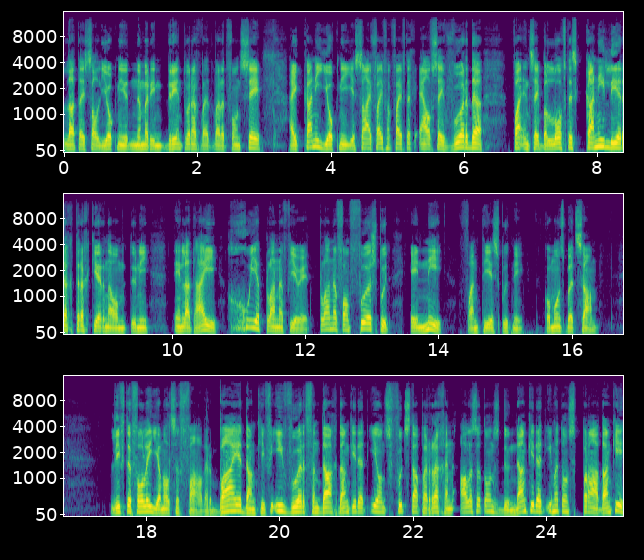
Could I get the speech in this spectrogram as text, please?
laat hy sal jok nie. Nommer 23 wat wat dit vir ons sê hy kan nie jok nie. Jesaja 55:11 sy woorde van en sy beloftes kan nie ledig terugkeer na hom toe nie en laat hy goeie planne vir jou het. Planne van voorspoed en nie van teëspoed nie. Kom ons bid saam Liefdevolle Hemelse Vader, baie dankie vir u woord vandag. Dankie dat u ons voetstappe rig in alles wat ons doen. Dankie dat u met ons praat. Dankie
